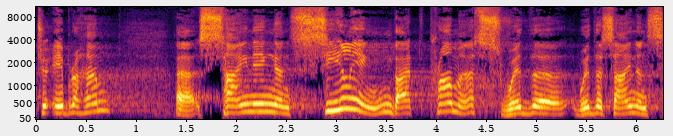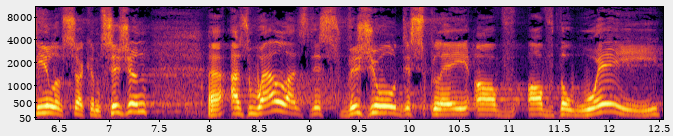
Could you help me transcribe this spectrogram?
to Abraham uh, signing and sealing that promise with the, with the sign and seal of circumcision, uh, as well as this visual display of, of the way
